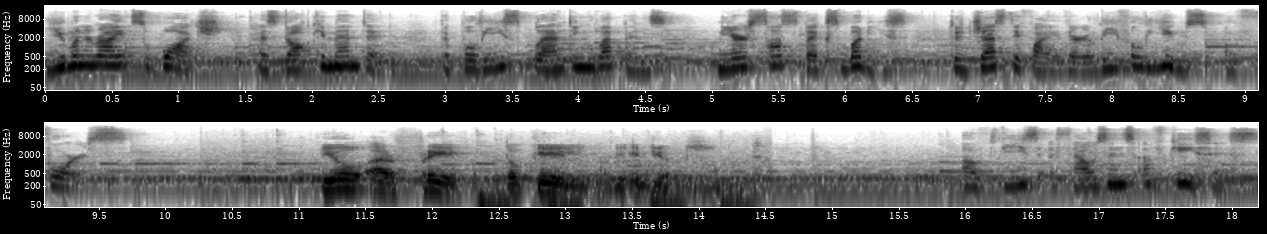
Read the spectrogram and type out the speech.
Human Rights Watch has documented the police planting weapons near suspects' bodies to justify their lethal use of force. You are free to kill the idiots. Of these thousands of cases,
